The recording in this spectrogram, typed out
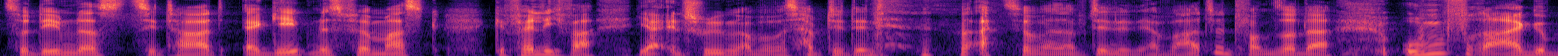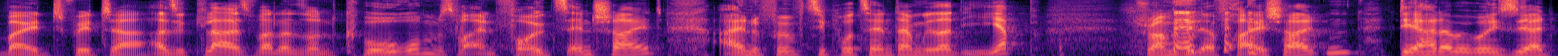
zu dem das Zitat Ergebnis für Musk gefällig war. Ja, Entschuldigung, aber was habt ihr denn, also was habt ihr denn erwartet von so einer Umfrage bei Twitter? Also klar, es war dann so ein Quorum, es war ein Volksentscheid. 51 Prozent haben gesagt, yep, Trump wieder freischalten. Der hat aber übrigens gesagt,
